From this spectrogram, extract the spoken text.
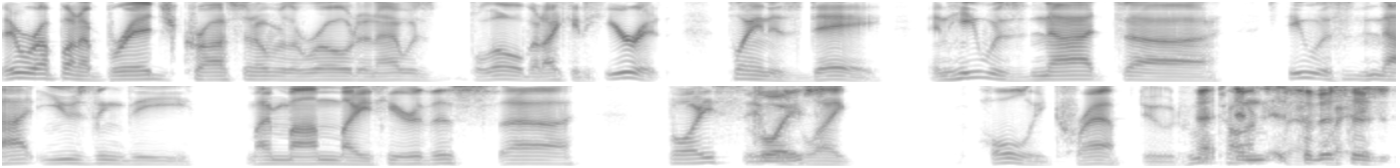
They were up on a bridge crossing over the road, and I was below, but I could hear it plain as day. And he was not. uh He was not using the. My mom might hear this uh voice. It was Voice. like, holy crap, dude! Who talks? and that so this way? is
